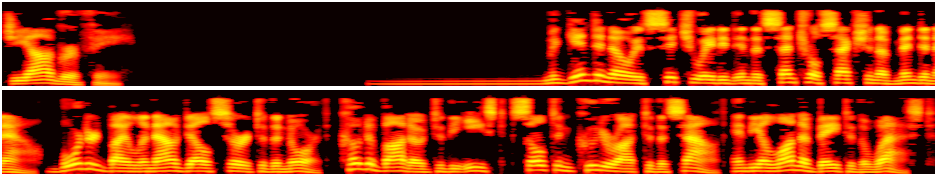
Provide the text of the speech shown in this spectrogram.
Geography Maguindanao is situated in the central section of Mindanao, bordered by Lanao del Sur to the north, Cotabato to the east, Sultan Kudarat to the south, and the Illana Bay to the west.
